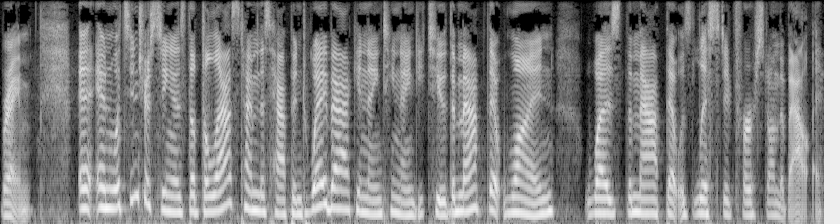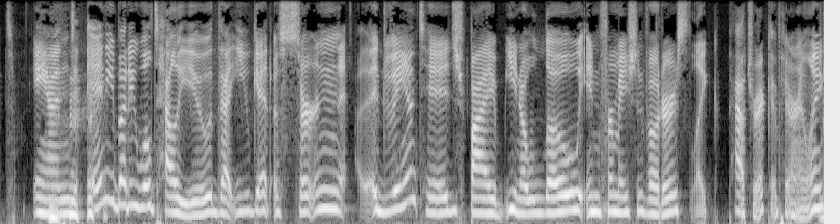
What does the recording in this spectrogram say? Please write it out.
Right. And, and, what's interesting is that the last time this happened, way back in 1992, the map that won was the map that was listed first on the ballot. And anybody will tell you that you get a certain advantage by, you know, low information voters like Patrick, apparently,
